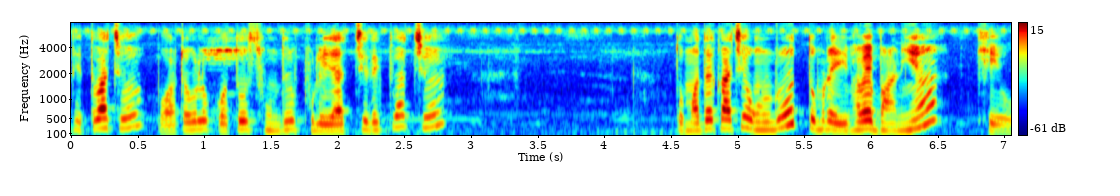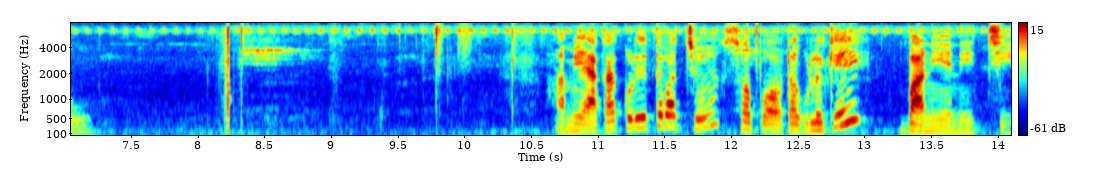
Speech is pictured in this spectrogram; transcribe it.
দেখতে পাচ্ছ? পরোটাগুলো কত সুন্দর ফুলে যাচ্ছে, দেখতে পাচ্ছ? তোমাদের কাছে অনুরোধ, তোমরা এইভাবে বানিয়ে খেও। আমি একা করে দিতে পারছ সব পরোটাগুলোকেই বানিয়ে নিচ্ছি।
